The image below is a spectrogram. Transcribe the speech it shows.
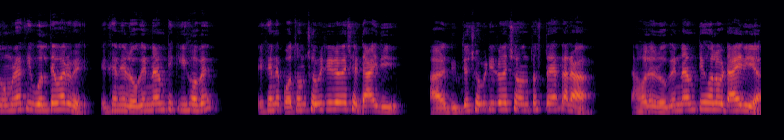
তোমরা কি বলতে পারবে, এখানে রোগের নামটি কি হবে? এখানে প্রথম ছবিটি রয়েছে ডায়রি। আর দ্বিতীয় ছবিটি রয়েছে অন্তস্থ একারা। তাহলে রোগের নামটি হলো ডায়রিয়া।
